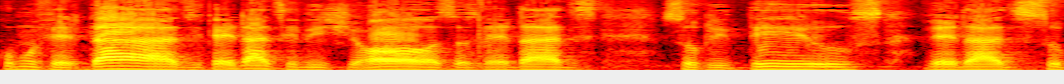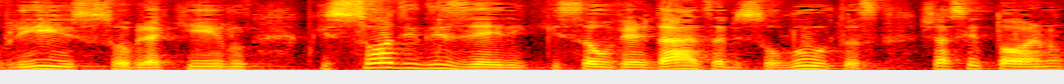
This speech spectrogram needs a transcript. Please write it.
como verdade, verdades religiosas, verdades sobre Deus, verdades sobre isso, sobre aquilo, que só de dizerem que são verdades absolutas já se tornam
